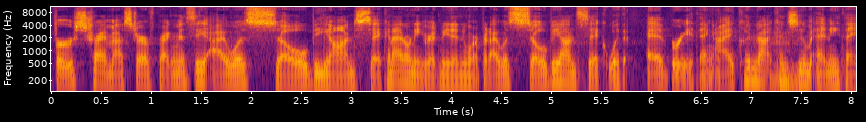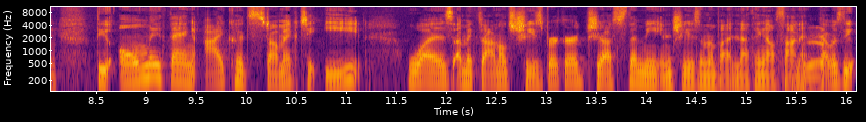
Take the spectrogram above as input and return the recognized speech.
first trimester of pregnancy, I was so beyond sick, and I don't eat red meat anymore, but I was so beyond sick with everything. I could not mm. consume anything. The only thing I could stomach to eat was a McDonald's cheeseburger, just the meat and cheese and the bun, nothing else on it. Yeah. That was the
